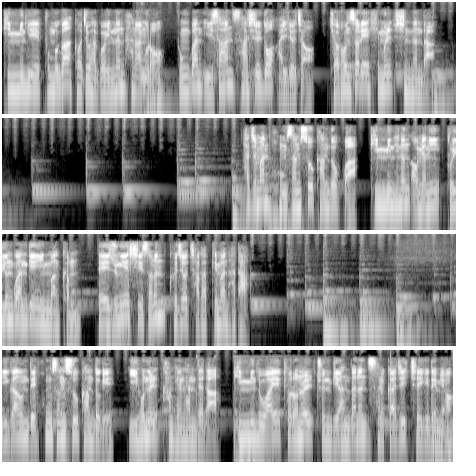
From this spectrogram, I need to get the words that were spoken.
김민희의 부모가 거주하고 있는 하남으로 동반 이사한 사실도 알려져 결혼설에 힘을 싣는다. 하지만 홍상수 감독과 김민희는 엄연히 불륜관계인 만큼 대중의 시선은 그저 차갑기만 하다. 이 가운데 홍상수 감독이 이혼을 강행한 데다 김민희와의 결혼을 준비한다는 설까지 제기되며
